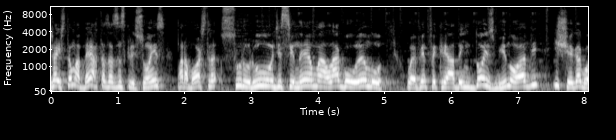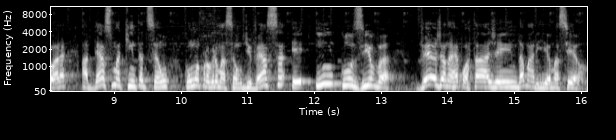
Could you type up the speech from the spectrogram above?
Já estão abertas as inscrições para a mostra Sururu de Cinema Lagoano. O evento foi criado em 2009 e chega agora à 15ª edição com uma programação diversa e inclusiva. Veja na reportagem da Maria Maciel.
